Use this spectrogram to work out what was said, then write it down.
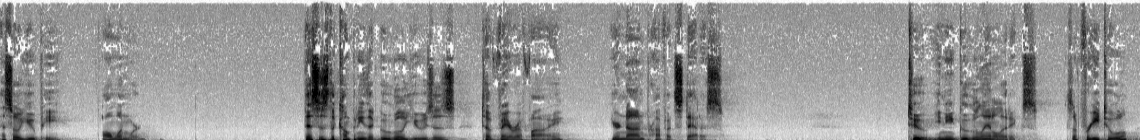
S O U P, all one word. This is the company that Google uses to verify your nonprofit status. Two, you need Google Analytics. It's a free tool.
